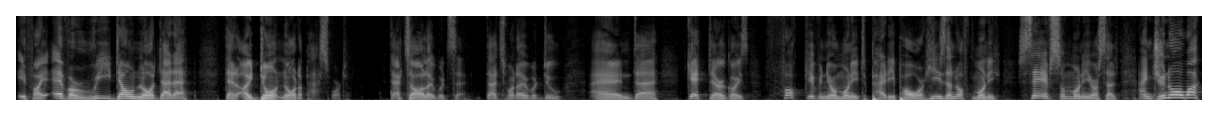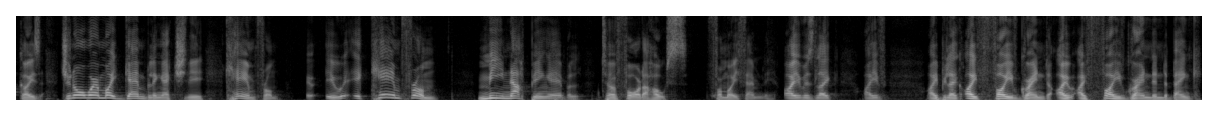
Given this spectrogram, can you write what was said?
if I ever re-download that app, that I don't know the password. That's all I would say. That's what I would do. And uh, get there, guys. Fuck giving your money to Paddy Power. He's enough money. Save some money yourself. And do you know what, guys? Do you know where my gambling actually came from? It, it, came from me not being able to afford a house for my family. I was like, I've, I'd be like, I've five grand. I, I've five grand in the bank.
